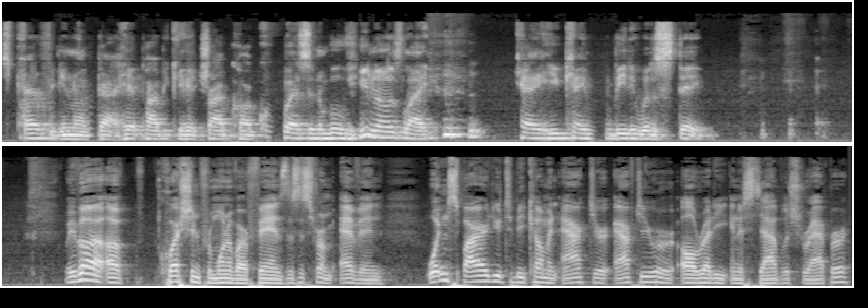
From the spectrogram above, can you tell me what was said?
it's perfect. You know, I got hip hop. You can hear Tribe Called Quest in the movie. You know, it's like can't you can't beat it with a stick. We have a, a question from one of our fans. This is from Evan. What inspired you to become an actor after you were already an established rapper?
